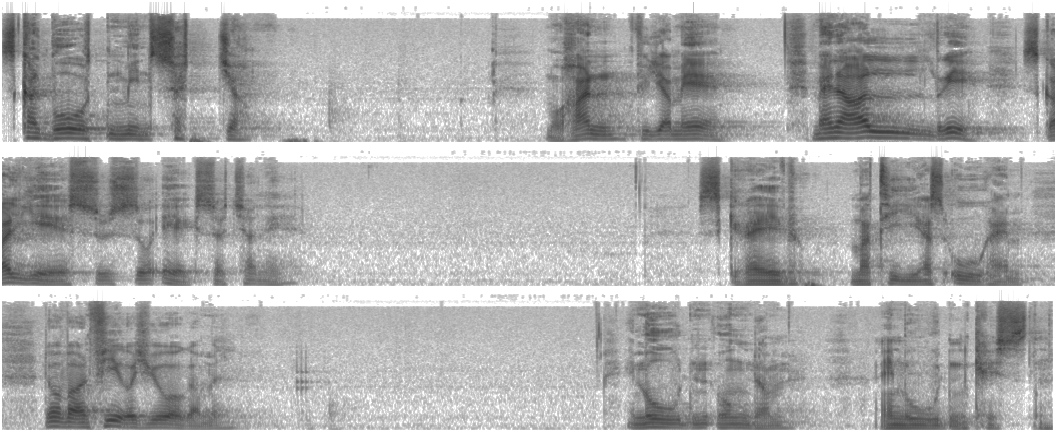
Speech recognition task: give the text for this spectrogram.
Skal båten min søtja, må han følge med, men aldri skal Jesus og jeg søtja ned. Skrev Mathias Orheim. Da var han 24 år gammel. En moden ungdom, en moden kristen.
